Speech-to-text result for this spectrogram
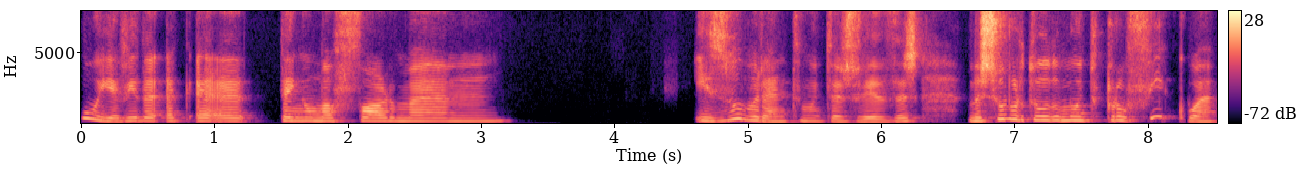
ui, a vida a, a, a, tem uma forma hum, exuberante muitas vezes, mas sobretudo muito profícua,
